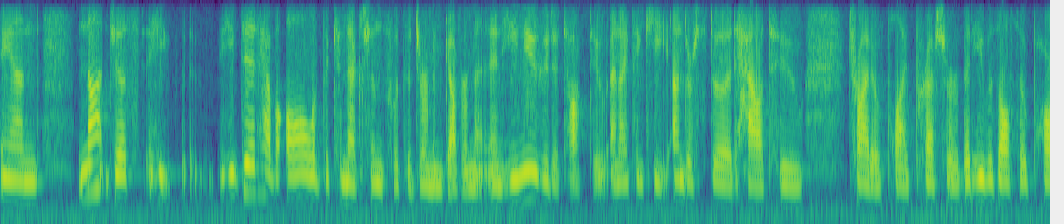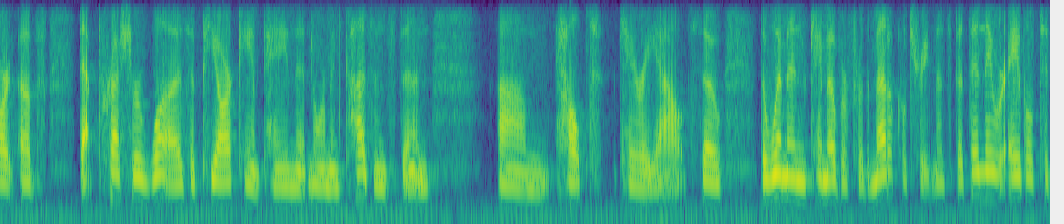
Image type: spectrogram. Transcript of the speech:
and not just he he did have all of the connections with the German government, and he knew who to talk to. And I think he understood how to try to apply pressure. But he was also part of that pressure was a PR campaign that Norman Cousins then um, helped carry out. So the women came over for the medical treatments, but then they were able to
